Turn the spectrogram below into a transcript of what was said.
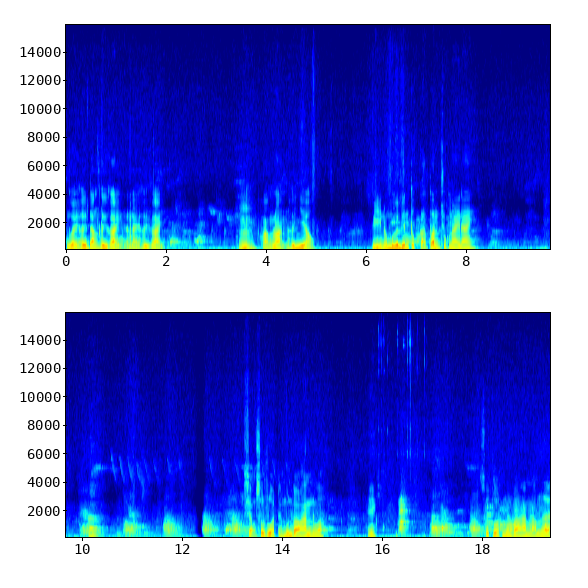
Người hơi đang hơi gầy đợt này hơi gầy. Ừ, hoảng loạn hơi nhiều. Vì nó mưa liên tục cả tuần chục ngày nay. Ừ. sẹo sốt ruột này muốn vào ăn đúng không? Thì sốt ruột muốn vào ăn lắm rồi.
